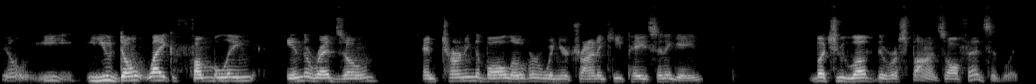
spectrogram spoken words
you know, you, you don't like fumbling in the red zone and turning the ball over when you're trying to keep pace in a game, but you love the response offensively.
